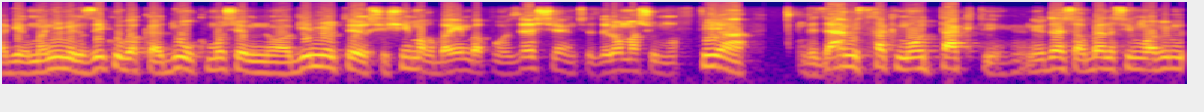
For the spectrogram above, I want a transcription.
הגרמנים החזיקו בכדור כמו שהם נוהגים יותר, 60-40 בפוזיישן, שזה לא משהו מפתיע, וזה היה משחק מאוד טקטי. אני יודע שהרבה אנשים אוהבים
